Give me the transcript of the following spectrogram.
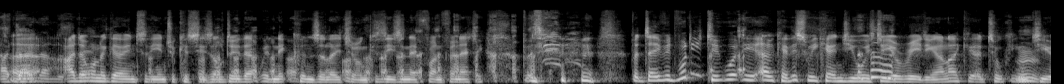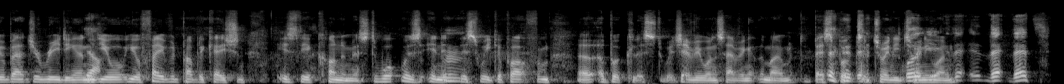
I don't Uh, I don't want to go into the intricacies. I'll do that with Nick Kunze later on because he's an F1 fanatic. But, but David, what do you do? What okay, this weekend you always do your reading. I like uh, talking to you about your reading, and Mm. Yeah. your your favourite publication is The Economist. What was in it Mm. this week apart from uh, a book list, which everyone's having at the moment? Best books of Well, 2021. that, that, that's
